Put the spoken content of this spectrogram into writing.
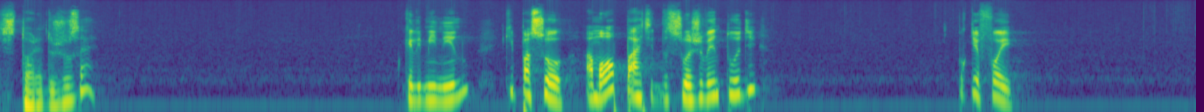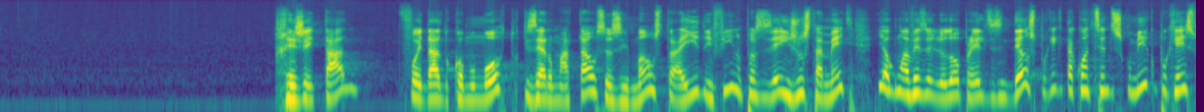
história do José. Aquele menino que passou a maior parte da sua juventude, porque foi rejeitado, foi dado como morto, quiseram matar os seus irmãos, traído, enfim, não posso dizer injustamente. E alguma vez ele olhou para ele e disse: assim, Deus, por que está acontecendo isso comigo? Por que isso?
